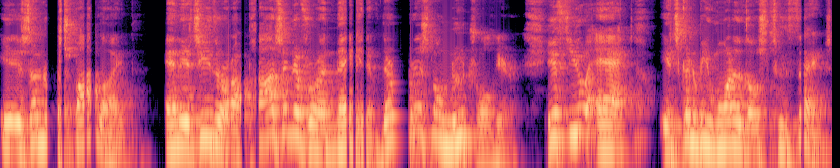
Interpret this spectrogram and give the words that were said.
is under a spotlight and it's either a positive or a negative. There is no neutral here. If you act, it's going to be one of those two things.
